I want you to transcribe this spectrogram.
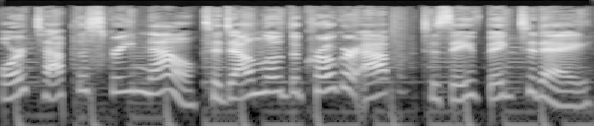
or tap the screen now to download the Kroger app to save big today.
